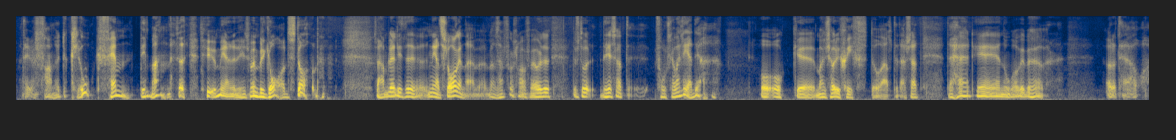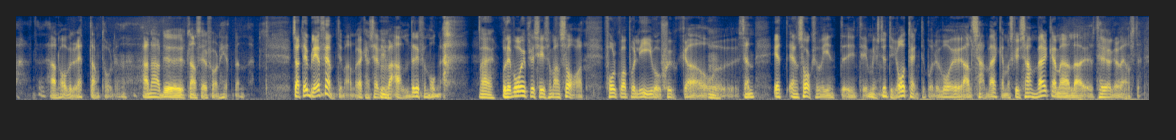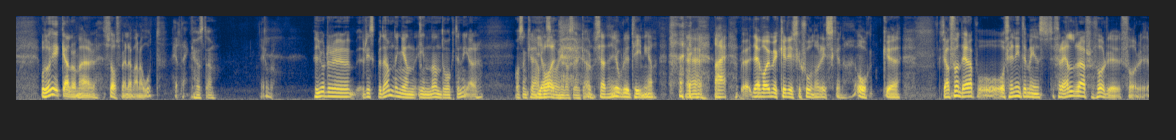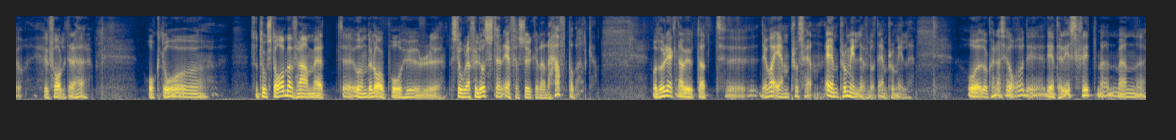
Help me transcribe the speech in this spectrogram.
Jag tänkte, fan, jag är inte klok, 50 man. Det är ju mer, det är som en brigadstab. Så han blev lite nedslagen där. Men sen förklarade han för mig, "Hörru du, du förstår, det är så att folk ska vara lediga. Och, och eh, man kör i skift och allt det där. Så att det här det är nog vad vi behöver. Och då tänkte jag, ja, han har väl rätt antagligen. Han hade ju utlandserfarenhet. Men... Så att det blev 50 man och jag kan säga att vi Mm. var aldrig för många. Nej, Och det var ju precis som han sa, att folk var på liv och sjuka. Och sen ett, en sak som vi inte, inte, minst inte jag tänkte på, det var ju all samverkan. Man skulle ju samverka med alla till höger och vänster. Och då gick alla de här stabsmedlemmarna åt, helt enkelt. just det. Det gjorde de. Hur gjorde du riskbedömningen innan du åkte ner? Vad som krävdes Ja, av hela styrkan? Den gjorde ju tidningarna. Eh, Nej, det var ju mycket diskussion om riskerna. Och, eh, så jag funderar på, och sen inte minst föräldrar för, för hur farligt är det här? Och då så tog staben fram ett eh, underlag på hur stora förluster FN-styrkorna hade haft på Balkan. Och då räknade vi ut att eh, det var en procent, en promille, förlåt, en promille. Och då kunde jag säga, ja det, det är inte riskfritt men, men eh,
